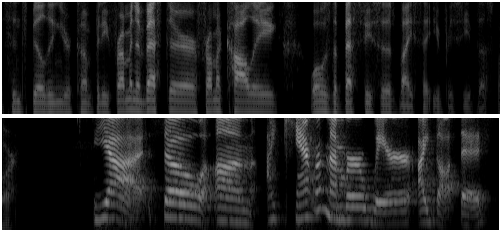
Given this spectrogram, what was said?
since building your company from an investor, from a colleague? What was the best piece of advice that you've received thus far? Yeah, so um, I can't remember where I got this,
